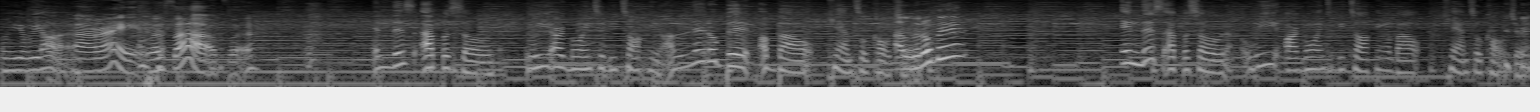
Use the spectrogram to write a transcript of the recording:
Well, here we are. All right, what's up? In this episode, we are going to be talking a little bit about cancel culture. A little bit? In this episode, we are going to be talking about cancel culture.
